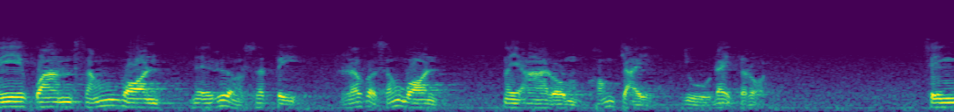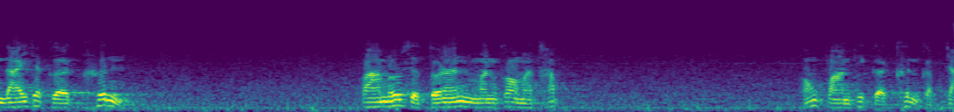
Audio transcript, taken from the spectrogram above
มีความสังวรในเรื่องสติ แล้วก็สังวรในอารมณ์ของใจอยู่ได้ตลอด สิ่งใดจะเกิดขึ้น ความรู้สึกตัวนั้นมันก็มาทับ ของความที่เกิดขึ้นกับใจ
